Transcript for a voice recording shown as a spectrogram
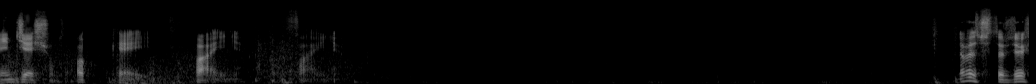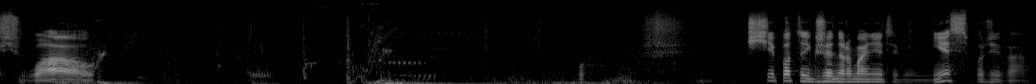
Pięćdziesiąt, okej. Fajnie, fajnie. Nawet 40, wow. Uff. Się po tej grze normalnie tego nie spodziewałem.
